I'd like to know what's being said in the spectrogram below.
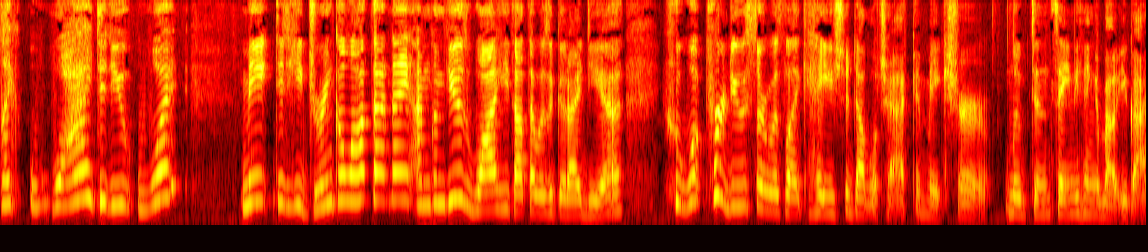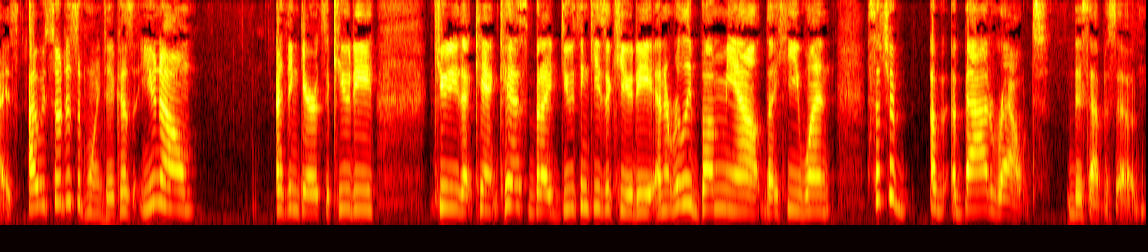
like why did you what mate did he drink a lot that night i'm confused why he thought that was a good idea who what producer was like hey you should double check and make sure luke didn't say anything about you guys i was so disappointed because you know i think garrett's a cutie cutie that can't kiss but i do think he's a cutie and it really bummed me out that he went such a, a, a bad route this episode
